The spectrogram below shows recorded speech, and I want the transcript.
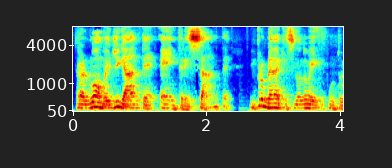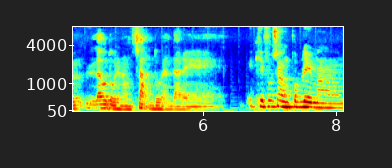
tra l'uomo e il gigante è interessante. Il problema è che secondo me appunto l'autore non sa dove andare. che forse è un problema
